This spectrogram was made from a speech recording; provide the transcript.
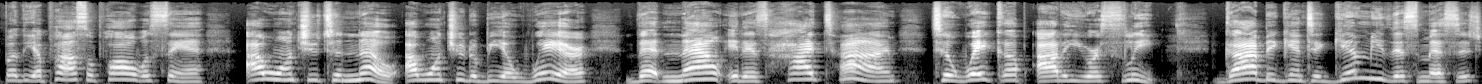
But the apostle Paul was saying, I want you to know, I want you to be aware that now it is high time to wake up out of your sleep. God began to give me this message,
